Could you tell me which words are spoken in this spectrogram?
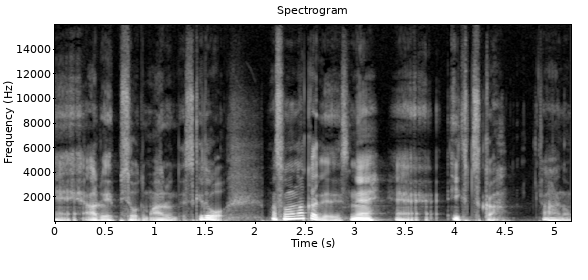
えー、あるエピソードもあるんですけど、まあ、その中でですね、えー、いくつか、あの、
